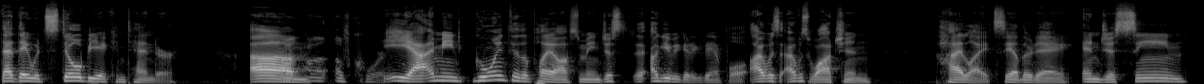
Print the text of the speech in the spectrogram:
that they would still be a contender. Um, uh, uh, of course. Yeah, I mean, going through the playoffs. I mean, just I'll give you a good example. I was I was watching highlights the other day and just seeing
